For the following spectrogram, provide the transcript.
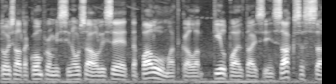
Toisaalta kompromissin osa oli se, että paluumatkalla kilpailtaisiin Saksassa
